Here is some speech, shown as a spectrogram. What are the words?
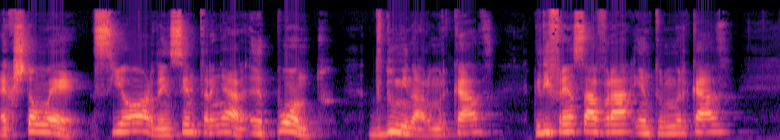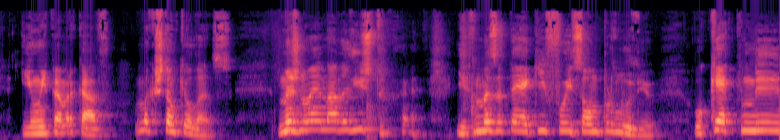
A questão é, se a ordem se entranhar a ponto de dominar o mercado, que diferença haverá entre um mercado e um hipermercado? Uma questão que eu lanço. Mas não é nada disto. Mas até aqui foi só um prelúdio. O que é que me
